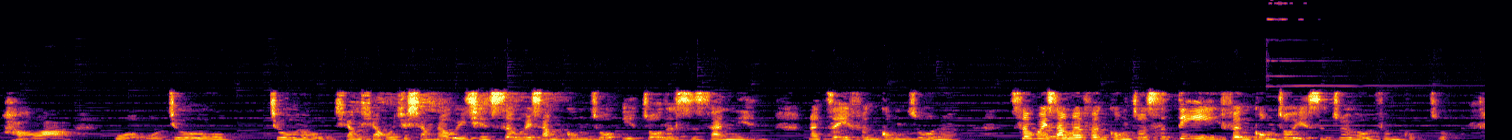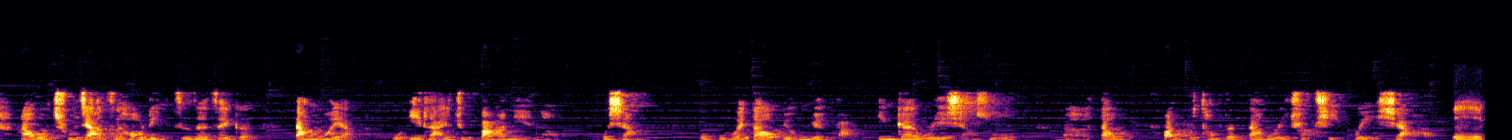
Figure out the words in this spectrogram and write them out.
好啊，我我就就想想，我就想到我以前社会上工作也做了十三年，那这一份工作呢，社会上那份工作是第一份工作，也是最后一份工作。那我出家之后领职的这个。单位啊，我一来就八年哦，我想我不会到永远吧，应该我也想说，呃，到换不同的单位去体会一下哈。嗯，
